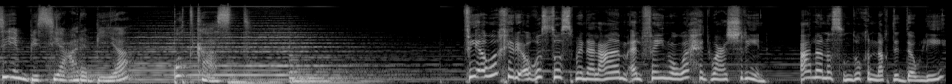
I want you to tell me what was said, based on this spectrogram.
CNBC عربية بودكاست في أواخر أغسطس من العام 2021 أعلن صندوق النقد الدولي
